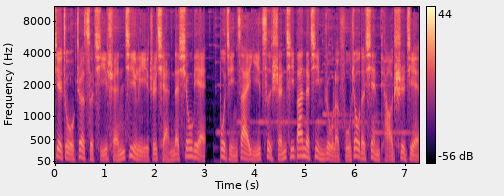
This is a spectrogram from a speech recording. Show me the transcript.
借助这次奇神祭礼之前的修炼，不仅再一次神奇般的进入了符咒的线条世界，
